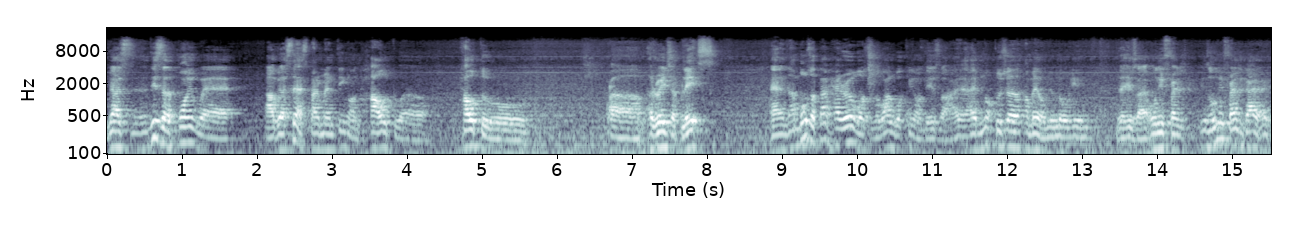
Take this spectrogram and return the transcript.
we are, this is the point where uh, we are still experimenting on how to, uh, how to uh, arrange the blades. And uh, most of the time, Harold was the one working on this. I, I'm not too sure how many of you know him. He's uh, only French. He's only French guy, right?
